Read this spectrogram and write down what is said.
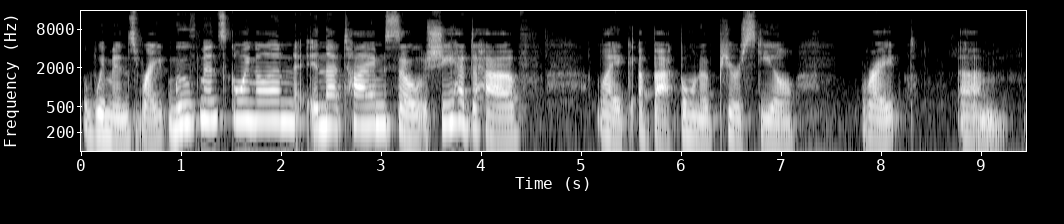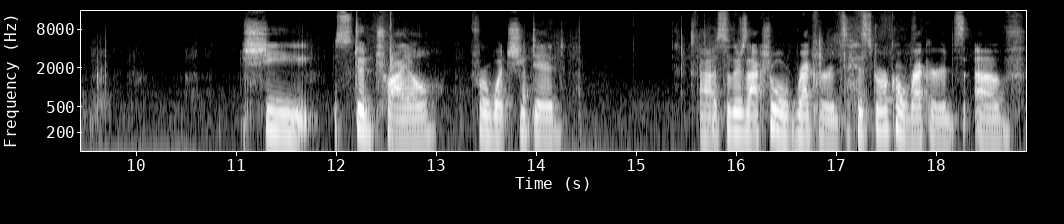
women's right movements going on in that time. So she had to have like a backbone of pure steel, right? Um, she stood trial for what she did. Uh, so there's actual records, historical records of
